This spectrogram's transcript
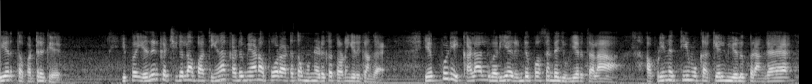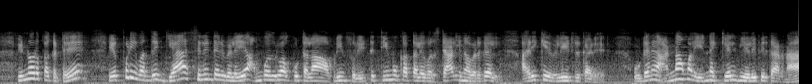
உயர்த்தப்பட்டிருக்கு. இப்போ எதிர்க்கட்சிகள்லாம் பார்த்தீங்கன்னா கடுமையான போராட்டத்தை முன்னெடுக்க தொடங்கியிருக்காங்க. எப்படி கலால் வரியை ரெண்டு பர்சன்டேஜ் உயர்த்தலாம் அப்படின்னு திமுக கேள்வி எழுப்புறாங்க. இன்னொரு பக்கத்து எப்படி வந்து கேஸ் சிலிண்டர் விலையை ஐம்பது ரூபா கூட்டலாம் அப்படின்னு சொல்லிட்டு திமுக தலைவர் ஸ்டாலின் அவர்கள் அறிக்கை வெளியிட்டிருக்காரு. உடனே அண்ணாமலை என்ன கேள்வி எழுப்பியிருக்காருன்னா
